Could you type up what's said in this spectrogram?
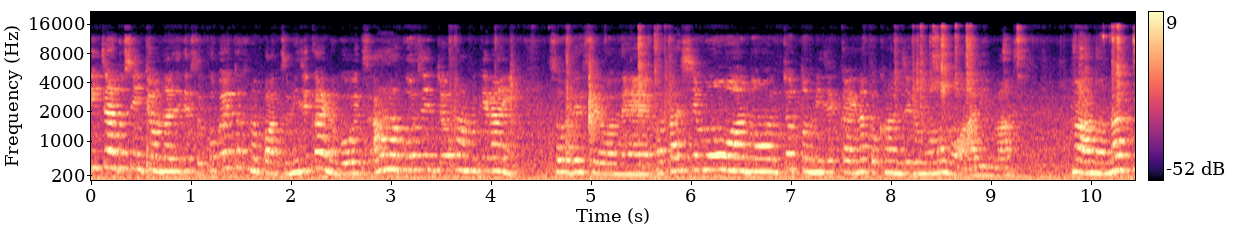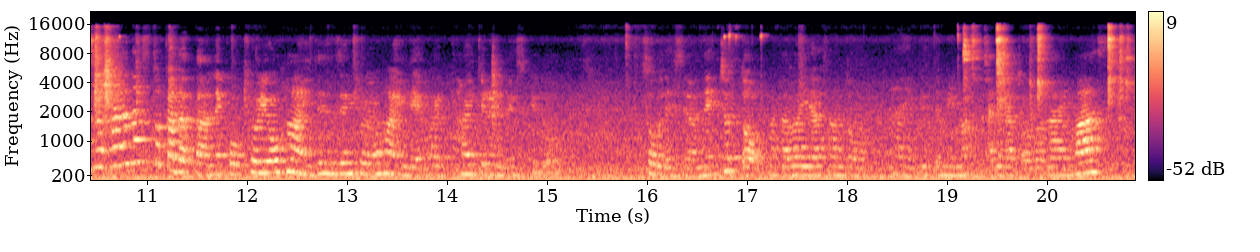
はい。いーちゃんと身長同じです。コベルタスのパンツ短いのが多いです。ああ、高身長さん向けライン。そうですよね。私もあのちょっと短いなと感じるものもあります。まああの夏春夏とかだったらね、こう許容範囲全然許容範囲で履い履いてるんですけど、そうですよね。ちょっとまたバイヤーさんともはい言ってみます。ありがとうございます。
